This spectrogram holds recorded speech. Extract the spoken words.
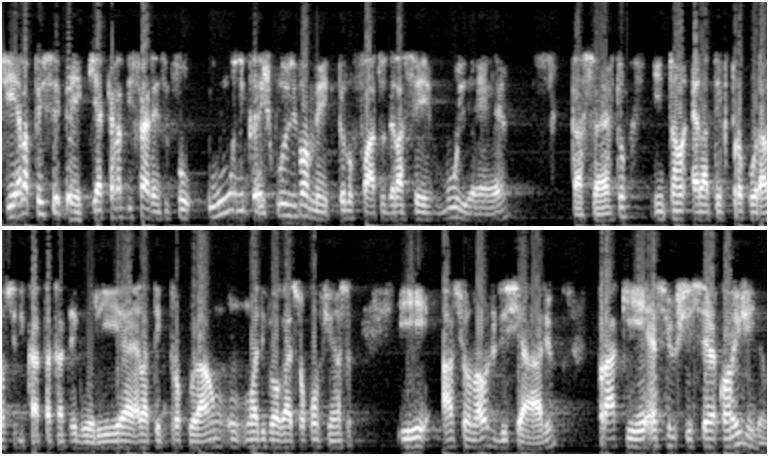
se ela perceber que aquela diferença for única e exclusivamente pelo fato dela ser mulher, tá certo? Então ela tem que procurar o sindicato da categoria, ela tem que procurar um, um advogado de sua confiança e acionar o judiciário para que essa justiça seja corrigida.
